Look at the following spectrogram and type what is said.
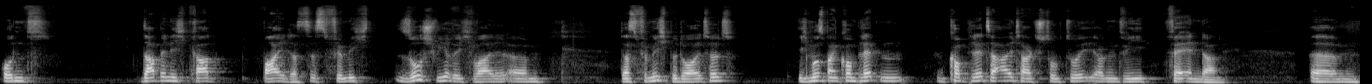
und da bin ich gerade bei. Das ist für mich so schwierig, weil ähm, das für mich bedeutet, ich muss meine kompletten, komplette Alltagsstruktur irgendwie verändern, ähm,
